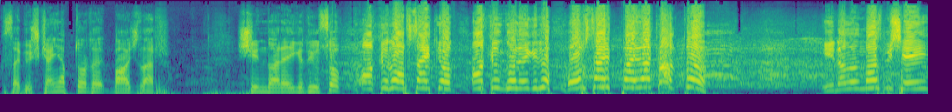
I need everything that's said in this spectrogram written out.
Kısa bir üçgen yaptı orada Bağcılar. Şimdi araya girdi Yusuf. Akın offside yok. Akın gole gidiyor. Offside bayrağı kalktı. İnanılmaz bir şey.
